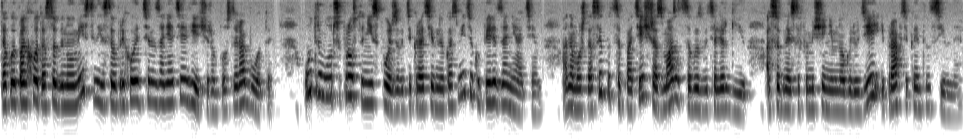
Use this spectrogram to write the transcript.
Такой подход особенно уместен, если вы приходите на занятия вечером после работы. Утром лучше просто не использовать декоративную косметику перед занятием. Она может осыпаться, потечь, размазаться, вызвать аллергию, особенно если в помещении много людей и практика интенсивная.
